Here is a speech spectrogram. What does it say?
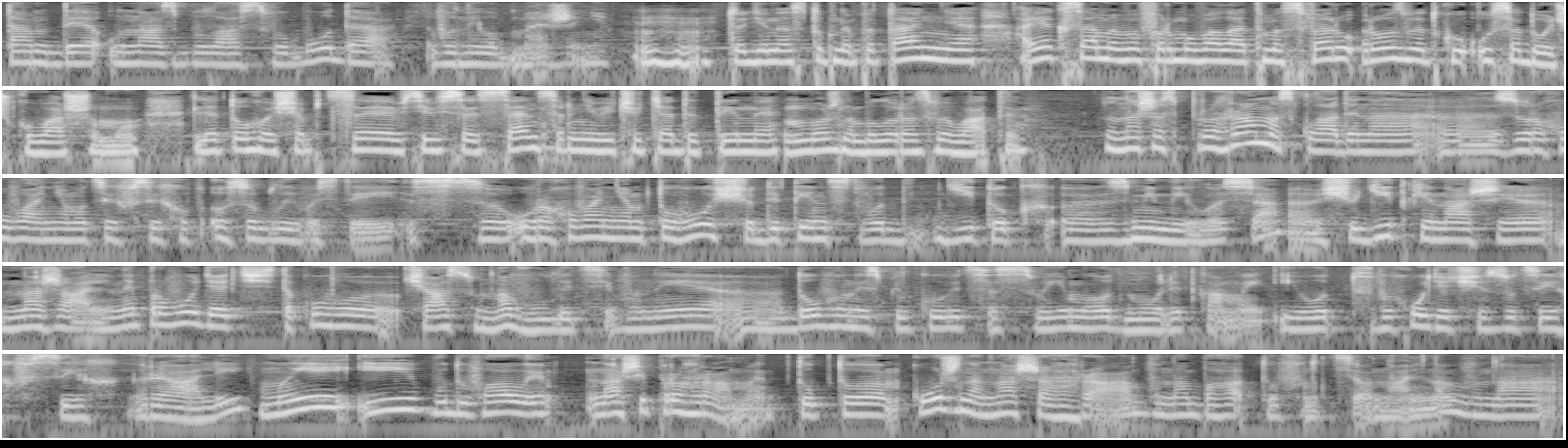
там, де у нас була свобода, вони обмежені. Угу. Тоді наступне питання: а як саме ви формували атмосферу розвитку у садочку вашому для того, щоб це всі всі сенсорні відчуття дитини можна було розвивати? Ну, наша програма складена е, з урахуванням цих всіх особливостей, з урахуванням того, що дитинство діток е, змінилося, е, що дітки наші, на жаль, не проводять такого часу на вулиці. Вони довго не спілкуються з своїми однолітками. І, от, виходячи з оцих всіх реалій, ми і будували наші програми. Тобто, кожна наша гра вона багатофункціональна, вона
